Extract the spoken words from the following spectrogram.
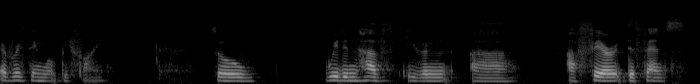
everything will be fine. So we didn't have even uh, a fair defense.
